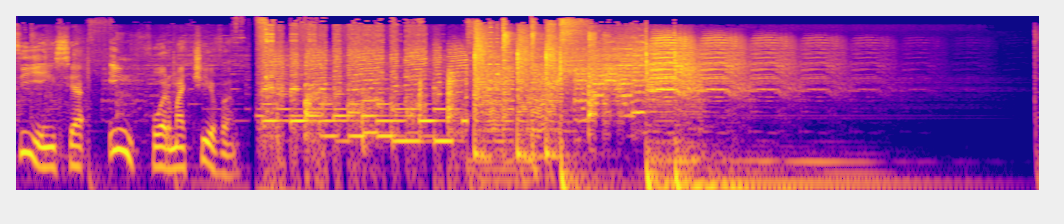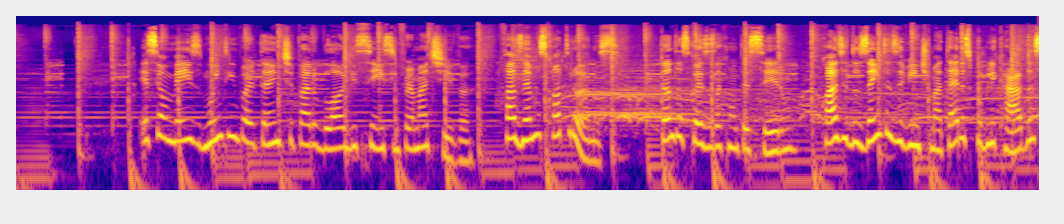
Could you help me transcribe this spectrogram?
Ciência informativa. Esse é um mês muito importante para o blog Ciência Informativa. Fazemos quatro anos. Tantas coisas aconteceram, quase 220 matérias publicadas,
